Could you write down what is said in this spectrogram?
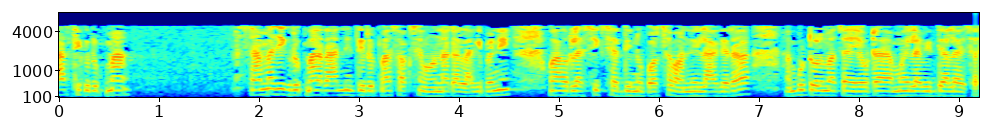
आर्थिक रूपमा सामाजिक रूपमा राजनीति रूपमा सक्षम हुनका लागि पनि उहाँहरूलाई शिक्षा दिनुपर्छ भन्ने लागेर बुटोलमा चाहिँ एउटा महिला विद्यालय छ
